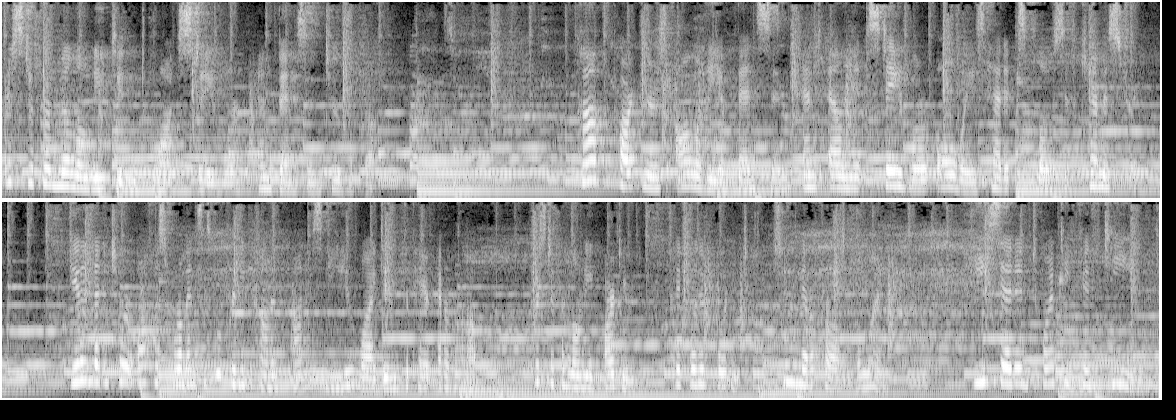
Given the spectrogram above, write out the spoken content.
Christopher Meloni didn't want Stabler and Benson to hook up. Top partners Olivia Benson and Elliot Stabler always had explosive chemistry. Given that inter-office romances were pretty common on SVU, why didn't the pair ever hook up? Christopher Meloni argued that it was important to never cross the line. He said in 2015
